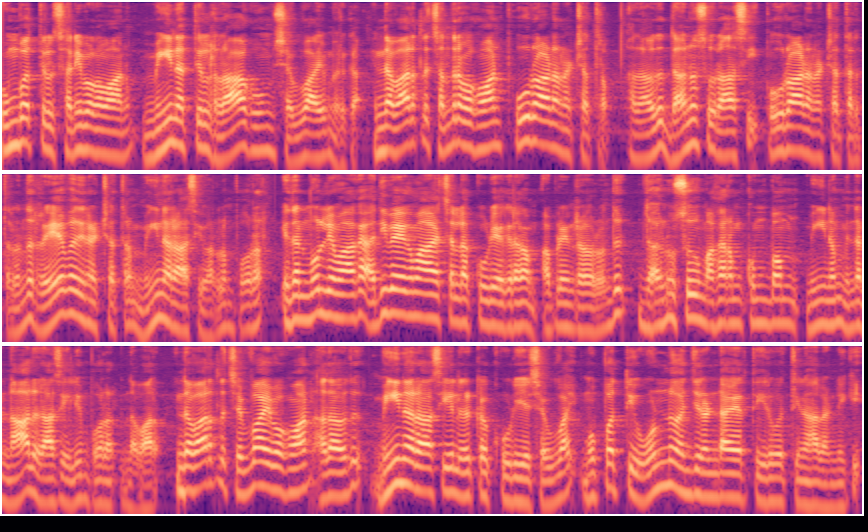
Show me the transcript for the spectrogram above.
கும்பத்தில் சனி பகவானும் மீனத்தில் ராகுவும் செவ்வாயும் இருக்கா? இந்த வாரத்தில் சந்திர பகவான் பூராட நட்சத்திரம் அதாவது தனுசு ராசி பூராட நட்சத்திரத்திலிருந்து ரேவதி நட்சத்திரம் மீன ராசி வரலும் போகிறார் இதன் மூலியமாக அதிவேகமாக செல்லக்கூடிய கிரகம் அப்படின்றவர் வந்து தனுசு மகரம் கும்பம் மீனம் இந்த நாலு ராசியிலையும் போகிறார் இந்த வாரம். இந்த வாரத்தில் செவ்வாய் பகவான் அதாவது மீன ராசியில் இருக்கக்கூடிய செவ்வாய் முப்பத்தி ஒன்று அஞ்சு ரெண்டாயிரத்தி இருபத்தி நாலு அன்னைக்கு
